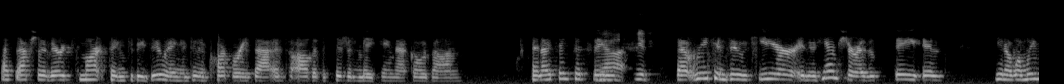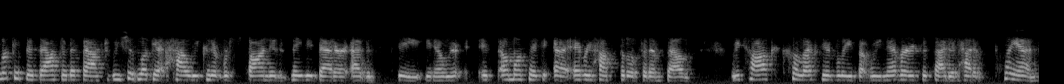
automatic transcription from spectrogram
that's actually a very smart thing to be doing and to incorporate that into all the decision making that goes on. And I think the thing yeah. that we can do here in New Hampshire as a state is, you know, when we look at this after the fact, we should look at how we could have responded maybe better as a state. You know, it's almost like uh, every hospital for themselves we talk collectively, but we never decided how to plan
